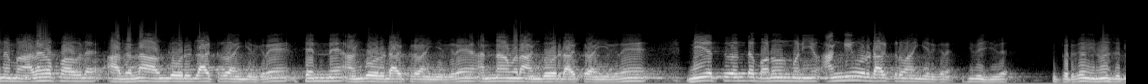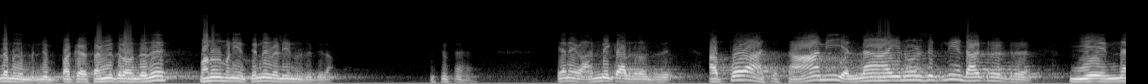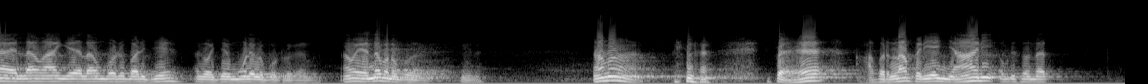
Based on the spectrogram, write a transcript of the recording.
நம்ம அழகப்பாவில் அதெல்லாம் அங்கே ஒரு டாக்டர் வாங்கியிருக்கிறேன். சென்னை அங்கே ஒரு டாக்டர் வாங்கியிருக்கிறேன். அண்ணாமலை அங்கே ஒரு டாக்டர் வாங்கியிருக்கிறேன். நேற்று வந்த மனோன்மணியும் அங்கேயும் ஒரு டாக்டர் வாங்கியிருக்கிறேன். சிவ சிவ இப்போ இருக்க யூனிவர்சிட்டியில பக்க சமீபத்தில் வந்தது மனோன்மணியம் திருநெல்வேலி யூனிவர்சிட்டி தான். ஏன்னா அண்மை காலத்தில் வந்தது. அப்போ சாமி எல்லா யூனிவர்சிட்டிலையும் டாக்டர் என்ன எல்லாம் வாங்கி எல்லாம் போட்டு படிச்சு அங்க வச்சு மூலையில போட்டிருக்காங்க அவன் என்ன பண்ண போகுது ஆமா. இப்ப அவர்லாம் பெரிய ஞானி அப்படி சொன்னார்.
